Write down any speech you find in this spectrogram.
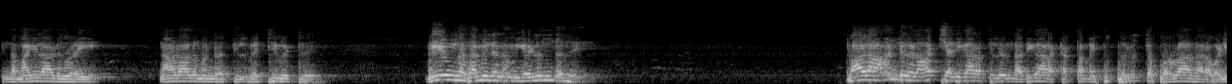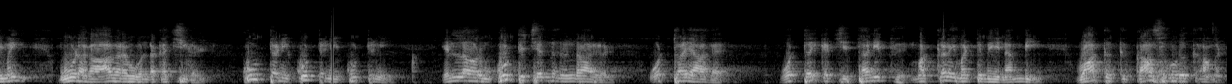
இந்த மயிலாடுதுறை நாடாளுமன்றத்தில் வெற்றி பெற்று வீழ்ந்த தமிழினம் எழுந்தது. பல ஆண்டுகள் ஆட்சி அதிகாரத்தில் இருந்த அதிகார கட்டமைப்பு பெருத்த பொருளாதார வலிமை ஊடக ஆதரவு கொண்ட கட்சிகள். கூட்டணி கூட்டணி கூட்டணி. எல்லாரும் கூட்டு சேர்ந்து நின்றார்கள். ஒற்றையாக ஒற்றை கட்சி தனித்து மக்களை மட்டுமே நம்பி வாக்குக்கு காசு கொடுக்காமல்.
